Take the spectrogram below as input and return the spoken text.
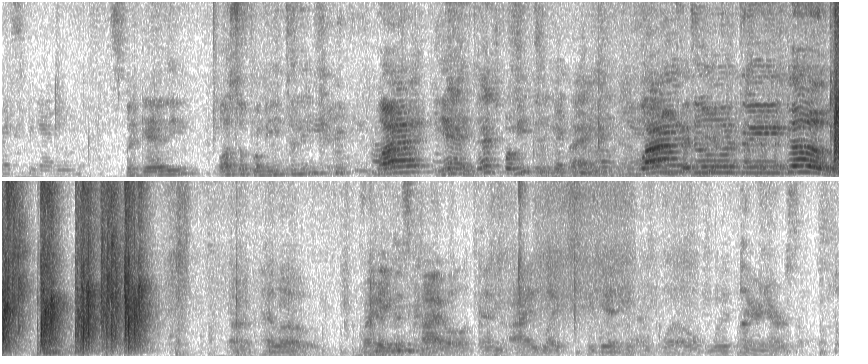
like spaghetti. spaghetti, also from Italy. Why? Yeah, that's from Italy, right? One, two, three, go! Uh, hello, my name is Kyle, and I like spaghetti as well with marinara sauce.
